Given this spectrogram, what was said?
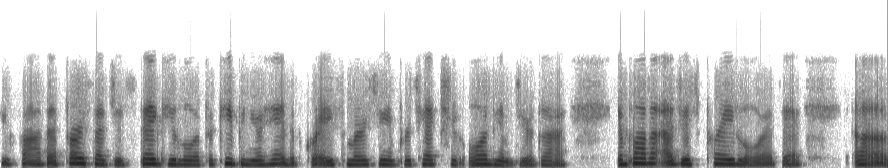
you, Father, first I just thank you, Lord, for keeping your hand of grace, mercy, and protection on him, dear God. And Father, I just pray, Lord, that uh,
